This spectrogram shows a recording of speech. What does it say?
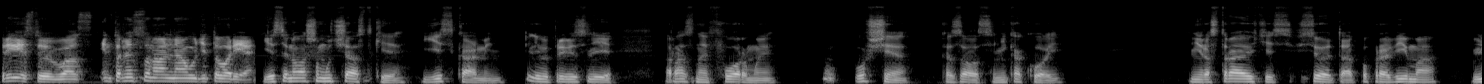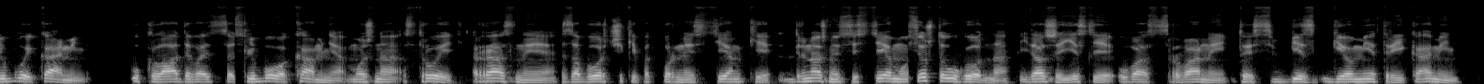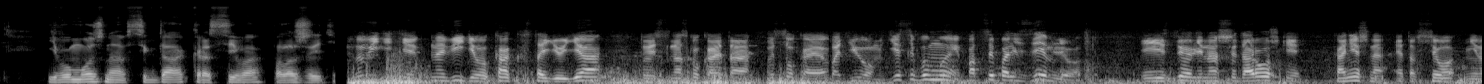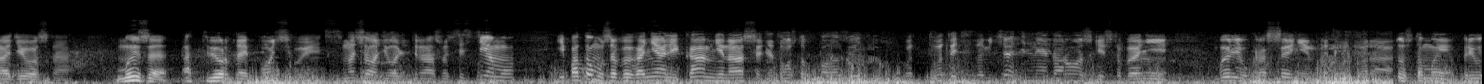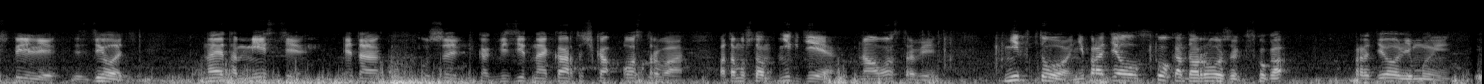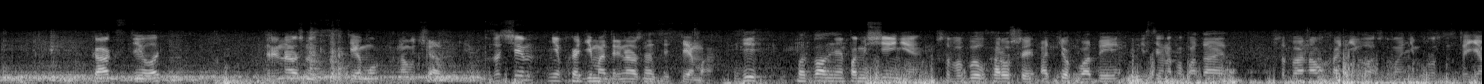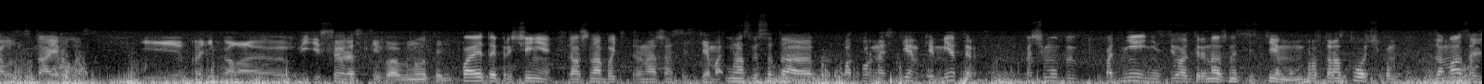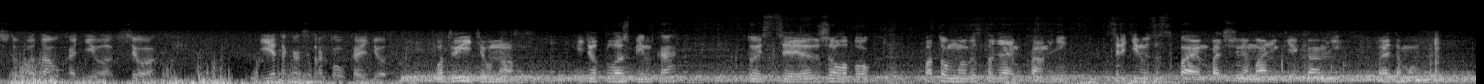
Приветствую вас, интернациональная аудитория. Если на вашем участке есть камень, или вы привезли разной формы, ну, вообще, казалось, никакой, не расстраивайтесь, все это поправимо. Любой камень укладывается. С любого камня можно строить разные заборчики, подпорные стенки, дренажную систему, все что угодно. И даже если у вас рваный, то есть без геометрии камень, его можно всегда красиво положить. Вы видите на видео, как стою я, то есть насколько это высокий подъем. Если бы мы подсыпали землю и сделали наши дорожки, конечно, это все ненадежно. Мы же от твердой почвы сначала делали дренажную систему, и потом уже выгоняли камни наши для того, чтобы положить вот, вот эти замечательные дорожки, чтобы они были украшением этого двора. То, что мы преуспели сделать на этом месте, это уже как визитная карточка острова. Потому что нигде на острове никто не проделал столько дорожек, сколько проделали мы. Как сделать дренажную систему на участке? Зачем необходима дренажная система? Здесь подвальное помещение, чтобы был хороший оттек воды, если она попадает, чтобы она уходила, чтобы она не просто стояла, застаивалась и проникала в виде сырости вовнутрь. По этой причине должна быть дренажная система. У нас высота подпорной стенки метр. Почему бы под ней не сделать дренажную систему? Мы просто растворчиком замазали, чтобы вода уходила. Все. И это как страховка идет. Вот видите, у нас идет ложбинка, то есть э, желобок. Потом мы выставляем камни, в середину засыпаем большие маленькие камни. Поэтому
